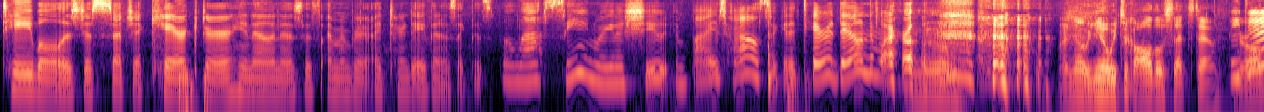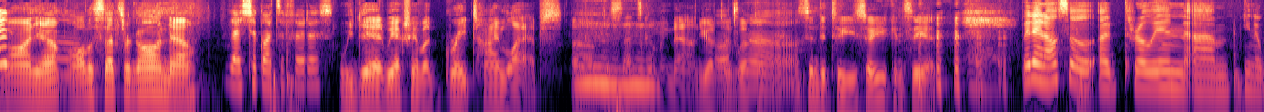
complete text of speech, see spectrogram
table is just such a character, you know. And it was just I remember I turned to Ava and I was like, "This is the last scene we're gonna shoot in Vi's house. They're gonna tear it down tomorrow." I know. I know. You know, we took all those sets down. They are did? all gone. Yep. All the sets are gone now. You guys took lots of photos. We did. We actually have a great time lapse of the sets coming down. You have to, we have Oh. to send it to you so you can see it. But then also, I'd throw in, um, you know,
